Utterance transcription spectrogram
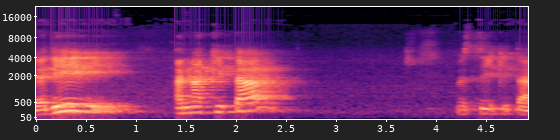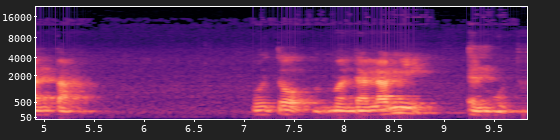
Jadi anak kita mesti kita hantar untuk mendalami ilmu itu.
